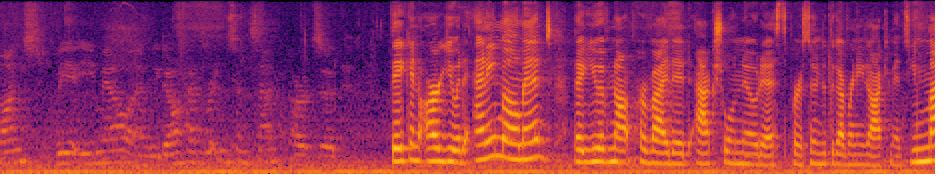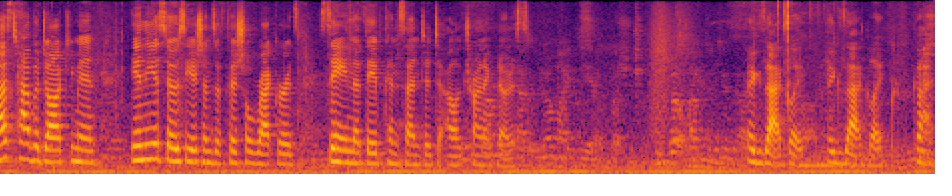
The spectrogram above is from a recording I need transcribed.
months via email and we don't have written consent, or is it they can argue at any moment that you have not provided actual notice pursuant to the governing documents. You must have a document in the association's official records saying that they've consented to electronic notice. Exactly, exactly. Go ahead.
